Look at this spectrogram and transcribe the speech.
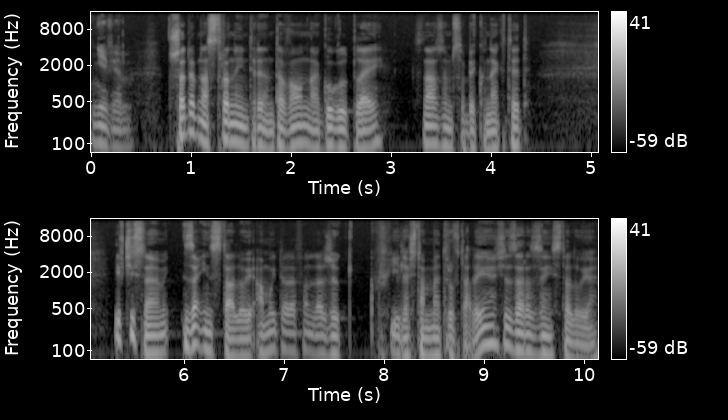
Nie wiem. Wszedłem na stronę internetową na Google Play, znalazłem sobie Connected i wcisnąłem zainstaluj, a mój telefon leży ileś tam metrów dalej on się zaraz zainstaluje.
